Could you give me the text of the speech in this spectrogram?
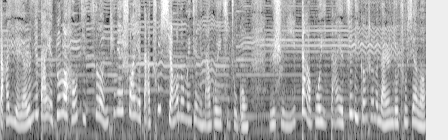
打野呀？人家打野蹲了好几次了，你天天刷野打出翔了都没见你拿过一次助攻。”于是，一大波以打野自力更生的男人就出现了。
